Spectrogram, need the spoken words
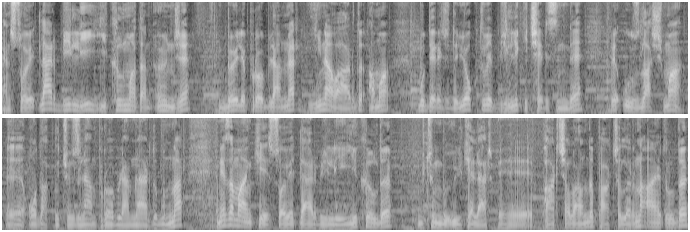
Yani Sovyetler Birliği yıkılmadan önce böyle problemler yine vardı ama bu derecede yoktu ve birlik içerisinde ve uzlaşma e, odaklı çözülen problemlerdi bunlar. Ne zaman ki Sovyetler Birliği yıkıldı, bütün bu ülkeler e, parçalandı, parçalarına ayrıldı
